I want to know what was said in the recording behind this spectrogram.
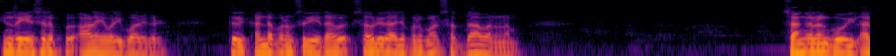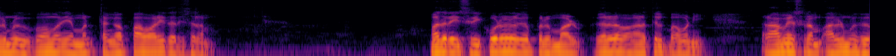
இன்றைய சிறப்பு ஆலய வழிபாடுகள். திரு கண்டபுரம் ஸ்ரீ ரவ சௌரிராஜ பெருமாள் சப்தாவரணம். சங்கரங்கோயில் அருள்மிகு கோமதி அம்மன் தங்கப்பாவாடை தரிசனம். மதுரை ஸ்ரீ கூடலக பெருமாள் கருட வாகனத்தில் பவனி. ராமேஸ்வரம் அருள்மிகு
